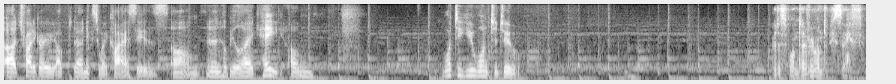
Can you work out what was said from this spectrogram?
uh try to go up uh, next to where Caius is um and then he'll be like hey um what do you want to do I just want everyone to be safe.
